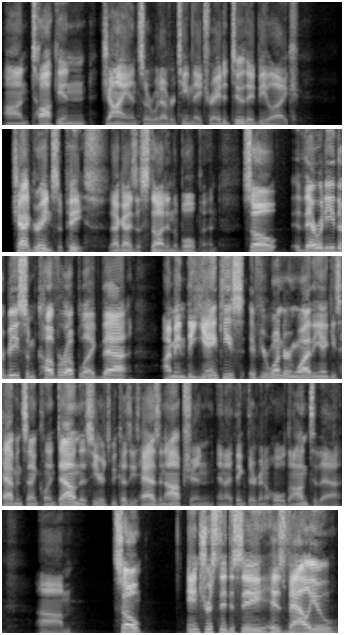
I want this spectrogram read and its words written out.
on talking Giants or whatever team they traded to, they'd be like, "Chad Green's a piece. That guy's a stud in the bullpen." So there would either be some cover up like that. I mean, the Yankees. If you're wondering why the Yankees haven't sent Clint down this year, it's because he has an option, and I think they're going to hold on to that. Um, so interested to see his value.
